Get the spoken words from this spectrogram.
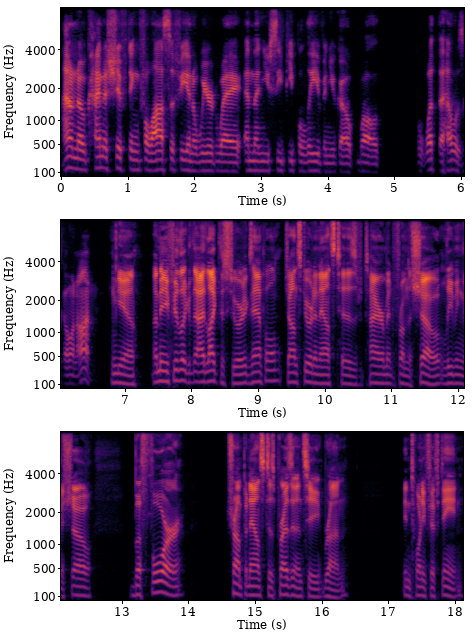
I don't know, kind of shifting philosophy in a weird way. And then you see people leave and you go, well, what the hell is going on? yeah. I mean, if you look at, the, I like the Stewart example. Jon Stewart announced his retirement from the show, leaving the show before Trump announced his presidency run in 2015.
